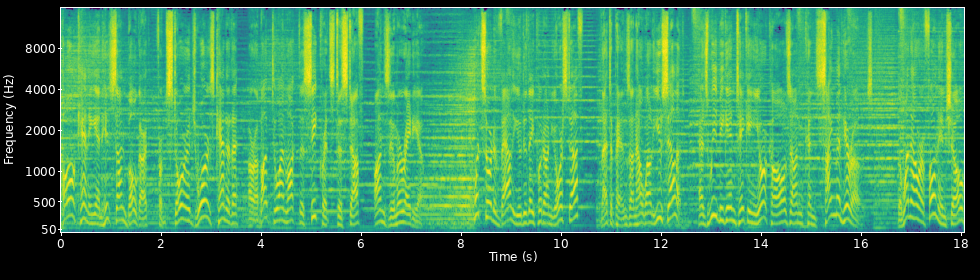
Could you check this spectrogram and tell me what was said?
Paul Kenny and his son Bogart from Storage Wars Canada are about to unlock the secrets to stuff on Zoomer Radio. What sort of value do they put on your stuff? That depends on how well you sell it as we begin taking your calls on Consignment Heroes, the one hour phone in show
